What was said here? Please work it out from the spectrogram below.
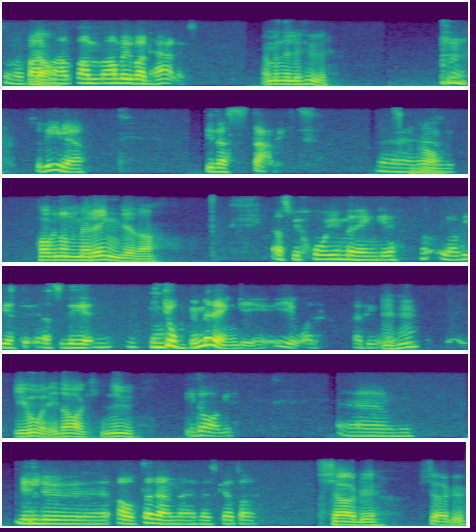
Så man, Ja. man, man, man vill vara där liksom. Ja men eller hur? Så det gillar jag. Gillar starkt. Eh, Bra. Har vi någon merengue då? Alltså vi har ju merengue. Jag vet alltså det är en jobbig merengue i, år. Är det i år. Mhm. I år, idag, nu. idag. Ehm, Vill du eh, outa den eller ska jag ta det? Kör du. Kör du.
